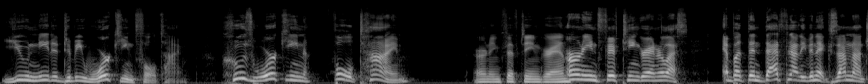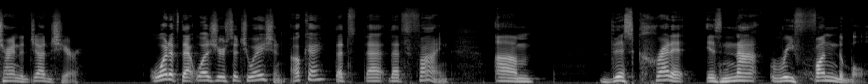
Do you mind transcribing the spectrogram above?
you needed to be working full time. Who's working full time earning 15 grand earning 15 grand or less? And- But then that's not even it because I'm not trying to judge here. What if that was your situation? Okay, that's that that's fine. Um, this credit is not refundable.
